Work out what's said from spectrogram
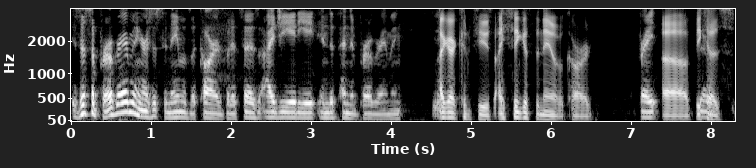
is this a programming or is this the name of the card? But it says IG88 independent programming, I got confused. I think it's the name of a card right? uh, So- because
